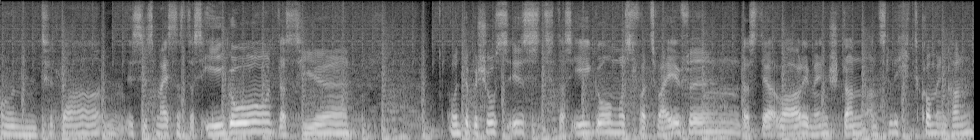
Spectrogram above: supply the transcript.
Und da ist es meistens das Ego, das hier unter Beschuss ist. Das Ego muss verzweifeln, dass der wahre Mensch dann ans Licht kommen kann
